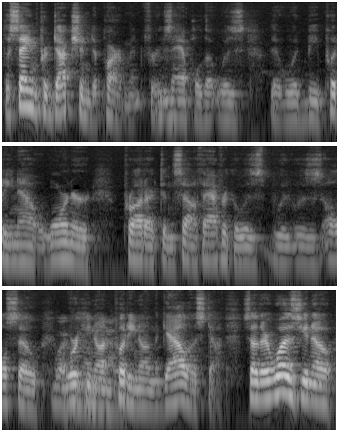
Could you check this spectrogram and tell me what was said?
the same production department, for mm. example, that was that would be putting out Warner product in South Africa was was also working, working on, on putting on the Gallo stuff. So there was, you know,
